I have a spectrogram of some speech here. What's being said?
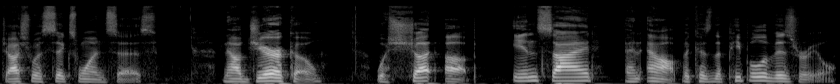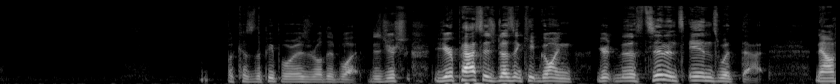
Joshua 6 1 says, Now Jericho was shut up inside and out because the people of Israel because the people of Israel did what? Did your your passage doesn't keep going. Your, the sentence ends with that. Now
